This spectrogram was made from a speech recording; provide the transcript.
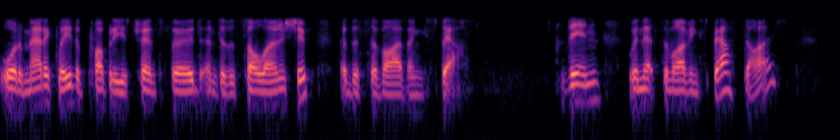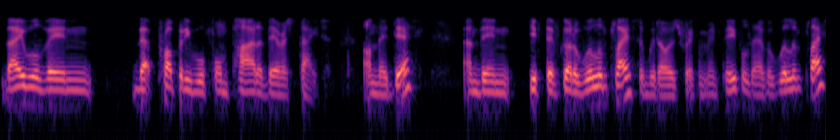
automatically the property is transferred into the sole ownership of the surviving spouse. Then, when that surviving spouse dies, they will then that property will form part of their estate on their death. And then if they've got a will in place, and we'd always recommend people to have a will in place,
